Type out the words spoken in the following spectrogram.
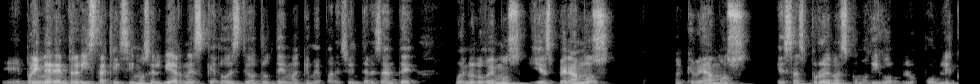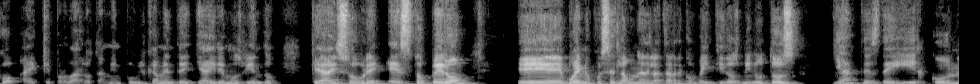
eh, primera entrevista que hicimos el viernes. Quedó este otro tema que me pareció interesante. Bueno, lo vemos y esperamos a que veamos esas pruebas. Como digo, lo público, hay que probarlo también públicamente. Ya iremos viendo qué hay sobre esto. Pero eh, bueno, pues es la una de la tarde con 22 minutos. Y antes de ir con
